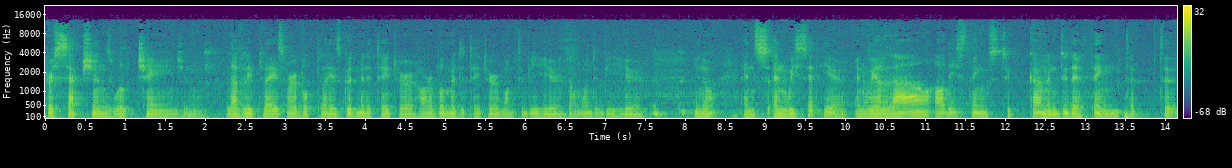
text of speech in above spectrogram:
Perceptions will change. You know, lovely place, horrible place, good meditator, horrible meditator, want to be here, don't want to be here. You know, and and we sit here and we allow all these things to come and do their thing, to to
